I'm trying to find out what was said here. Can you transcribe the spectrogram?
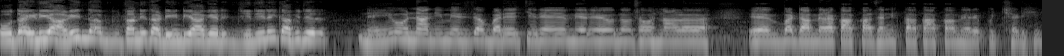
ਉਹਦਾ ਇੰਡੀਆ ਆ ਗਈ ਨਾ- ਨਾਨੀ ਤੁਹਾਡੀ ਇੰਡੀਆ ਆ ਕੇ ਜਿੰਦੀ ਰਹੀ ਕਾਫੀ ਦੇਰ? ਨਹੀਂ ਉਹ ਨਾਨੀ ਮੇਰੀ ਤਾਂ ਬੜੇ ਚਿਰੇ ਮੇਰੇ ਉਦੋਂ ਸੋਹ ਨਾਲ ਇਹ ਵੱਡਾ ਮੇਰਾ ਕਾਕਾ ਤੇ ਨਿੱਕਾ ਕਾਕਾ ਮੇਰੇ ਪੁੱਛੜ ਹੀ।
